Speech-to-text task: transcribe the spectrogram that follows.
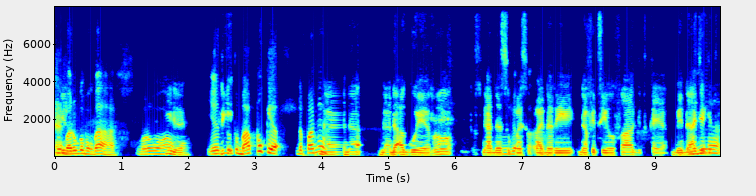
itu baru gue mau bahas. Baru gue mau Iya. ngomong. Iya, Jadi- itu tuh bapuk ya depannya. nggak ada nggak ada Aguero, terus nggak ada Nggak, supply supply uh. dari David Silva gitu kayak beda aja Iya. gitu.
